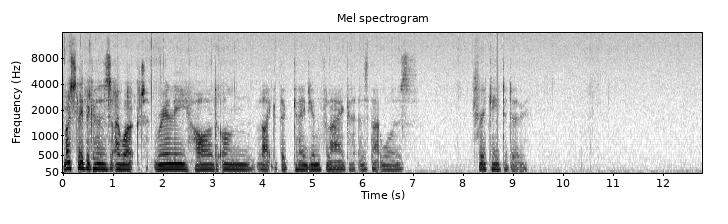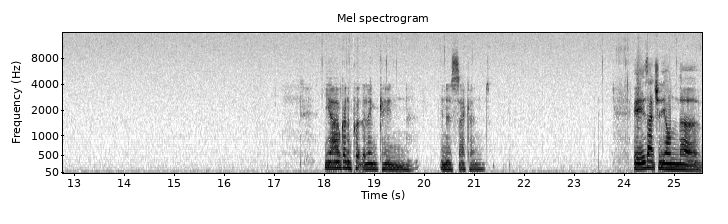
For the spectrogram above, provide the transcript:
Mostly because I worked really hard on like the Canadian flag as that was tricky to do. Yeah, I'm going to put the link in in a second. It is actually on the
